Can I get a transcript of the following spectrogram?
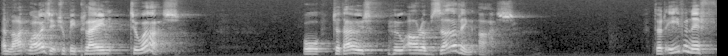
And likewise, it should be plain to us or to those who are observing us that even if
